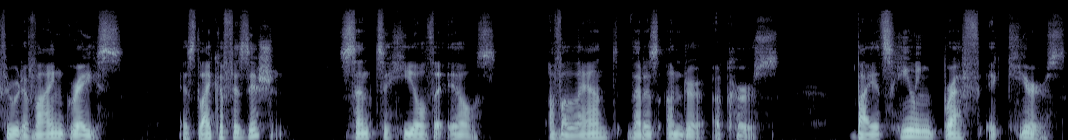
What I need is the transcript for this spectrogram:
through divine grace is like a physician sent to heal the ills of a land that is under a curse. By its healing breath, it cures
